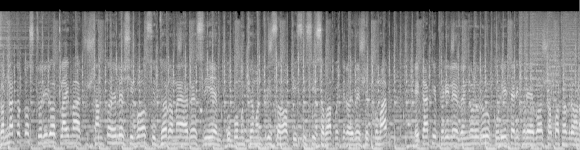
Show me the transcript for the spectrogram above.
কর্ণাটক স্টোরির ক্লাইমাক্স শান্ত হলে শিব সিদ্ধরামায়া হবে সিএম উপমুখ্যমন্ত্রী সহ পিসিসি সভাপতি রহবে শিবকুমার একাঠি ফেরিলে বেঙ্গালুরু কোড়িয়ে তারিখে হব শপথ গ্রহণ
